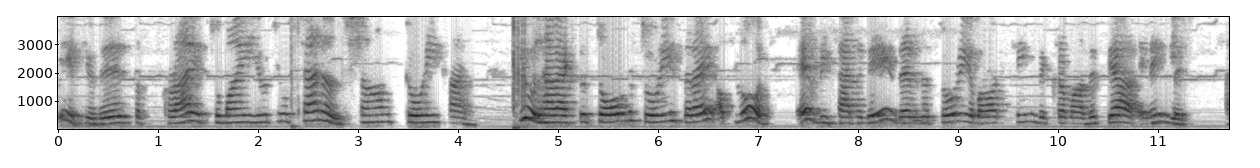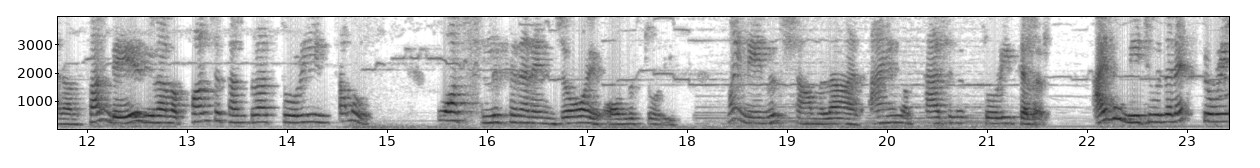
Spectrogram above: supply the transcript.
If you did, subscribe to my YouTube channel, Shyam Story Time. You will have access to all the stories that I upload. Every Saturday, there is a story about King Vikramaditya in English. And on Sundays, you have a Panchatantra story in Tamil. Watch, listen, and enjoy all the stories. My name is Shyamala, and I am a passionate storyteller. I will meet you in the next story.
